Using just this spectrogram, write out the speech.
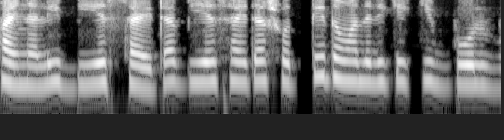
ফাইনালি বিয়ের শাড়িটা, বিয়ের শাড়িটা সত্যিই তোমাদেরকে কি বলব,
